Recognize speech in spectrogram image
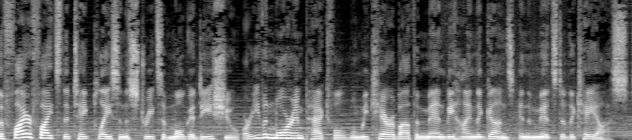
The firefights that take place in the streets of Mogadishu are even more impactful when we care about the men behind the guns in the midst of the chaos.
